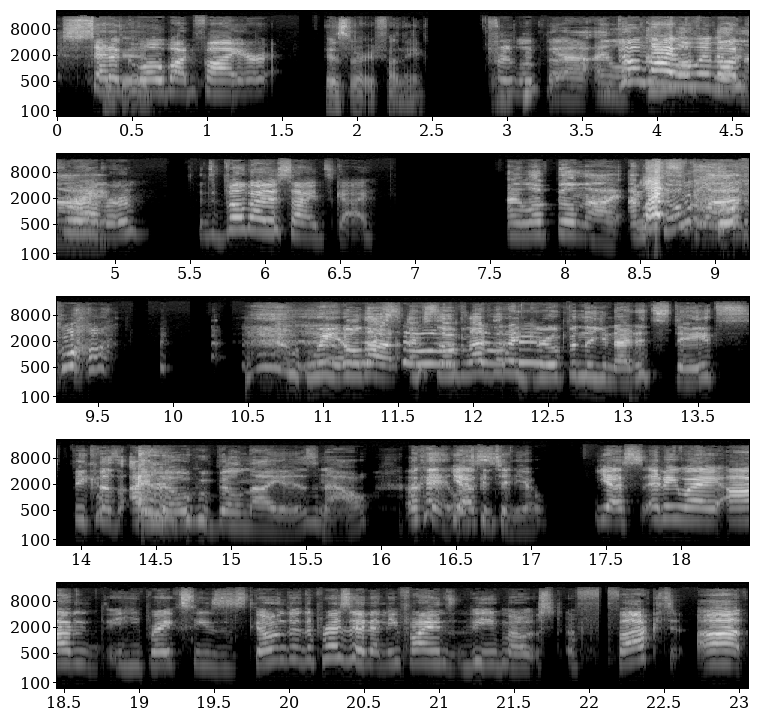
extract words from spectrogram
set He a did. globe on fire. It was very funny. I love that. Yeah, I Bill lo- I Nye will live Bill on Nye. forever. It's Bill Nye the Science Guy. i love bill nye i'm Let's so glad wait hold on i'm so glad that i grew up in the united states because i know who bill nye is now okay Yes. let's continue Yes. Anyway, um, he breaks. He's going through the prison and he finds the most fucked up.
